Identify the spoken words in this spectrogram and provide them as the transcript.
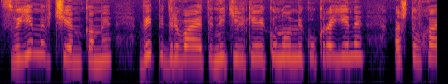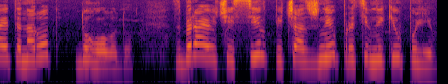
Своїми вчинками ви підриваєте не тільки економіку країни, а штовхаєте народ до голоду, збираючи сіл під час жнив працівників полів.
